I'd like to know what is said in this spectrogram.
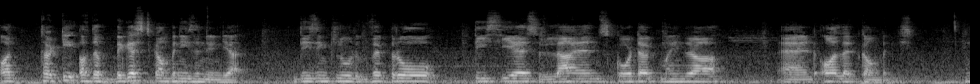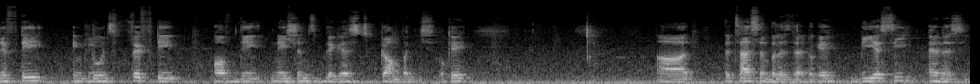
or 30 of the biggest companies in India. These include Wipro, TCS, Reliance, Kotak, Mahindra, and all that companies. Nifty includes 50 of the nation's biggest companies. Okay, uh, it's as simple as that. Okay, BSE, NSE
